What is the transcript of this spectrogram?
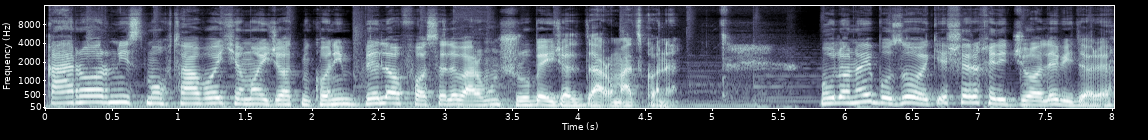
قرار نیست محتوایی که ما ایجاد می‌کنیم بلا فاصله برامون شروع به ایجاد درآمد کنه. مولانای بزرگ یه شعر خیلی جالبی داره.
